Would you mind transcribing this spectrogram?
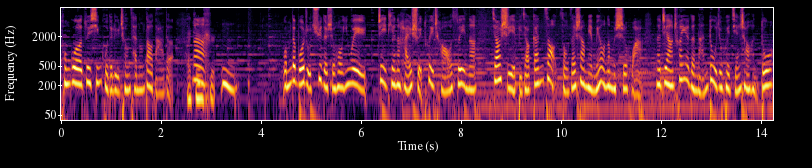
通过最辛苦的旅程才能到达的。还真那是。嗯，我们的博主去的时候，因为这一天的海水退潮，所以呢礁石也比较干燥，走在上面没有那么湿滑。那这样穿越的难度就会减少很多。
